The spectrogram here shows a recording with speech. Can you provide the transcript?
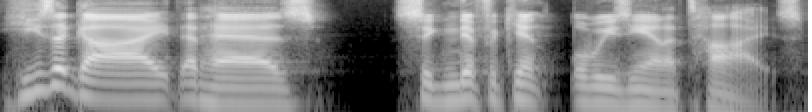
he's a guy that has significant Louisiana ties.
